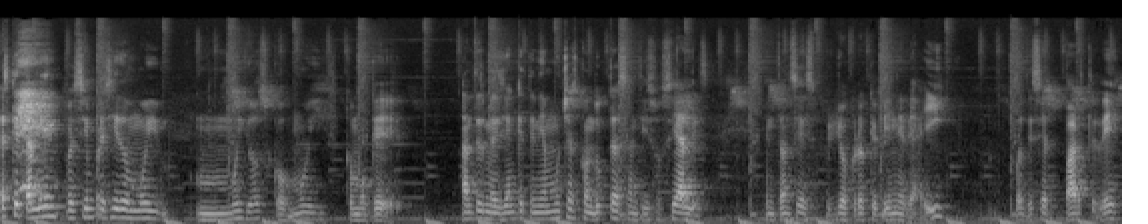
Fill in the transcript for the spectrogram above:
es que también, pues siempre he sido muy, muy osco, muy como que antes me decían que tenía muchas conductas antisociales. Entonces, pues, yo creo que viene de ahí. Puede ser parte de,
